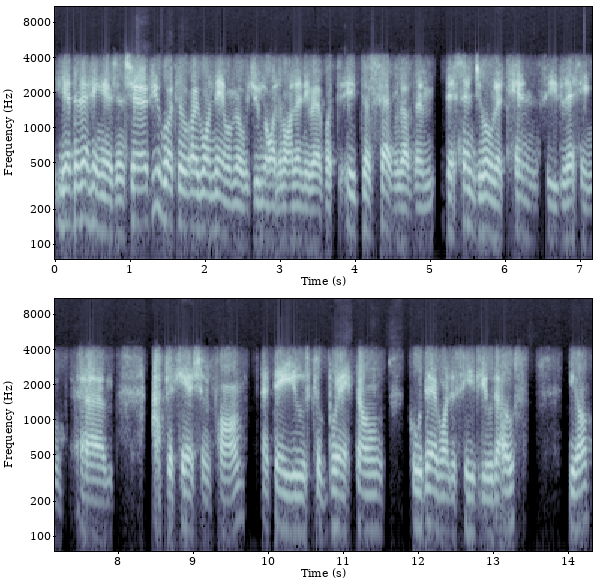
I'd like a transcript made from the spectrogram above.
Yeah, the letting agents. Yeah, if you go to, I won't name them now, but you know them all anyway. But it, there's several of them. They send you out a tenancy letting um, application form that they use to break down who they want to see view the house. You know,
